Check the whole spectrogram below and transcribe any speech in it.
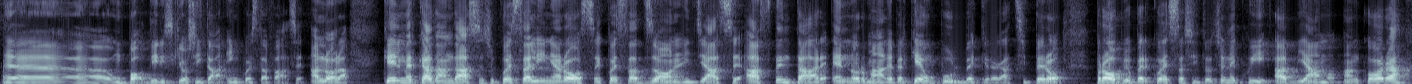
eh, un po' di rischiosità in questa fase. Allora, che il mercato andasse su questa linea rossa e questa zona iniziasse a stentare è normale perché è un pullback ragazzi, però proprio per questa situazione qui abbiamo ancora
